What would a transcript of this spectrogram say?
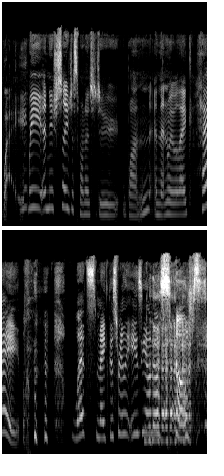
way. We initially just wanted to do one, and then we were like, hey, let's make this really easy on ourselves.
